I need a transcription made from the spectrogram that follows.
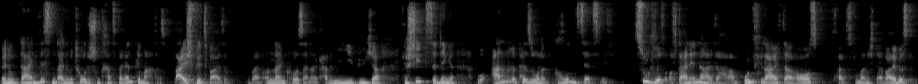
wenn du dein Wissen, deine Methode schon transparent gemacht hast. Beispielsweise über einen Online-Kurs, eine Akademie, Bücher, verschiedenste Dinge, wo andere Personen grundsätzlich Zugriff auf deine Inhalte haben und vielleicht daraus, falls du mal nicht dabei bist,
